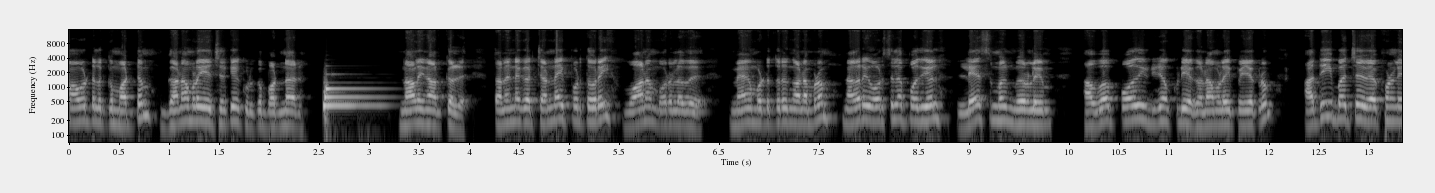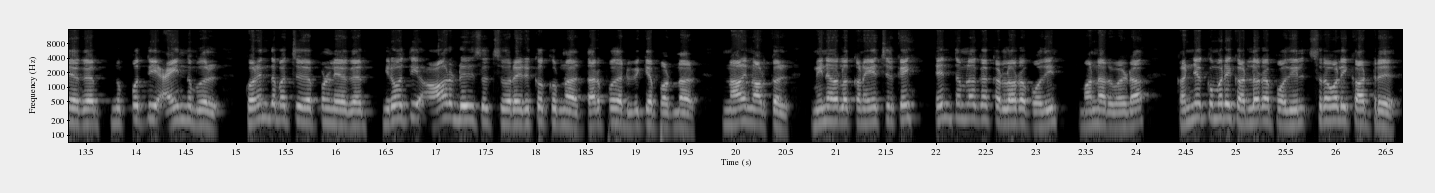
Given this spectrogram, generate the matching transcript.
மாவட்டங்களுக்கு மட்டும் கனமழை எச்சரிக்கை கொடுக்கப்பட்டனர். நாளை நாட்கள் தலைநகர் சென்னை பொறுத்தவரை வானம் ஓரளவு மேகமூட்டத்துடன் காணப்படும். நகரில் ஒரு சில பகுதிகள் லேசமல் மிரளையும் அவ்வப்போது இடியக்கூடிய கனமழை பெய்யக்கூடும் அதிகபட்ச வெப்பநிலையாக முப்பத்தி ஐந்து முதல் குறைந்தபட்ச வெப்பநிலையாக இருபத்தி ஆறு டிகிரி செல்சியஸ் வரை இருக்கக்கூடும் தற்போது அறிவிக்கப்பட்டனர். நாளை நாட்கள் மீனவர்களுக்கான எச்சரிக்கை தென் தமிழக கடலோர பகுதி மன்னார் வருடா கன்னியாகுமரி கடலோர பகுதியில் சிறவழி காற்று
